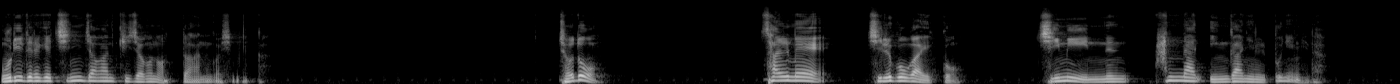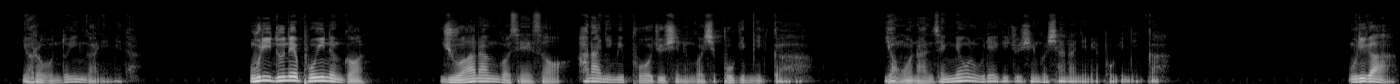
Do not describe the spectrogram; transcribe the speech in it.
우리들에게 진정한 기적은 어떠한 것입니까? 저도 삶에 질고가 있고 짐이 있는 한낱 인간일 뿐입니다. 여러분도 인간입니다. 우리 눈에 보이는 것, 유한한 것에서 하나님이 부어주시는 것이 복입니까? 영원한 생명을 우리에게 주신 것이 하나님의 복입니까? 우리가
